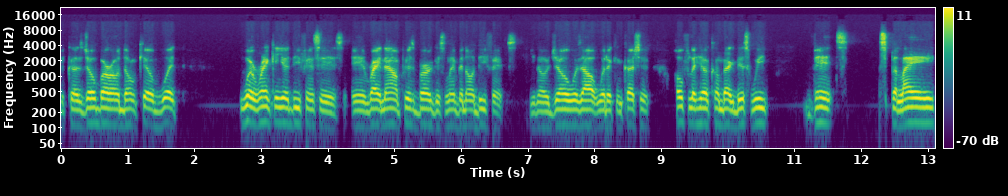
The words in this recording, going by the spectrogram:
because Joe Burrow don't care what what ranking your defense is. And right now Pittsburgh is limping on defense. You know, Joe was out with a concussion. Hopefully he'll come back this week. Vince, Spillane,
